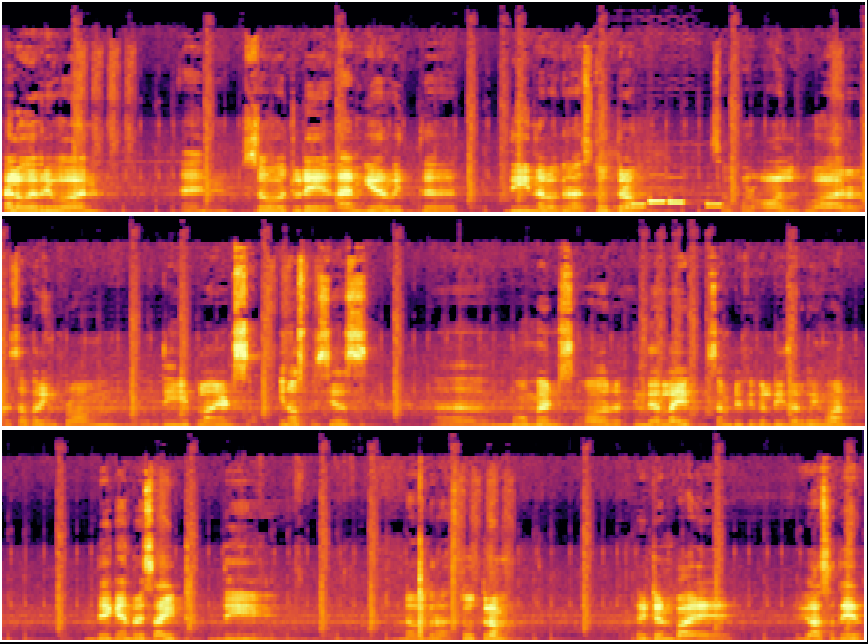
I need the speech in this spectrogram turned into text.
Hello everyone, and so today I am here with uh, the Navagraha Stotram. So, for all who are suffering from the planet's inauspicious uh, movements or in their life some difficulties are going on, they can recite the Navagraha Stotram written by Vyasadeva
